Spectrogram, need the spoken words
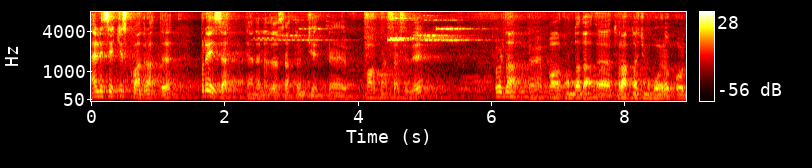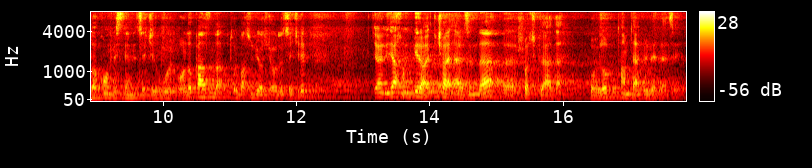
58 kvadratdır. Bura isə yəni nəzərə çatdırım ki, e, balkon hissəsidir. Burada e, balkonda da e, trapna kimi qoyulub, orada kombi sistemi çəkilib qoyulub orada. Qazın da turbasını görürsünüz ki, orada çəkilib. Yəni yaxın bir ay, iki ay ərzində e, şoçiklərdə qoyulub tam təhvil veriləcək.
